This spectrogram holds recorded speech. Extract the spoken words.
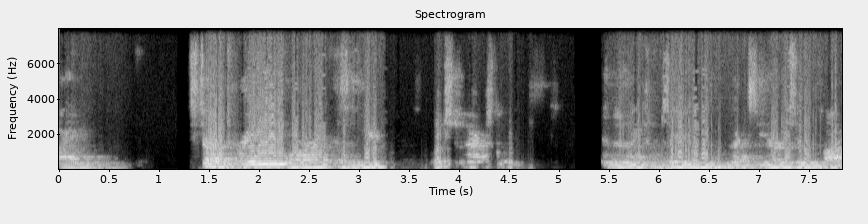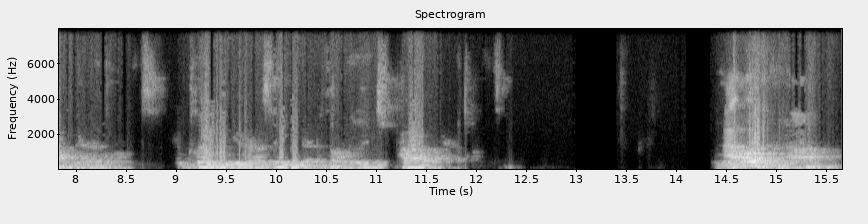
Um, I started training for as a new resolution, actually. And then I completed the next year or two five marathons, including the New York City Marathon and Chicago marathons. And that wasn't enough.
